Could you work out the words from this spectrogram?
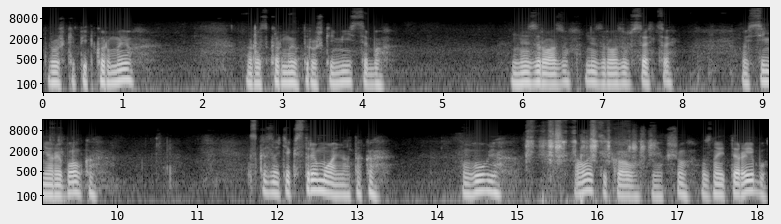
Трошки підкормив, розкормив трошки місця, бо не зразу, не зразу все це осіння рибалка. Сказати, екстремальна така ловля. Але цікаво, якщо знайти рибу,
